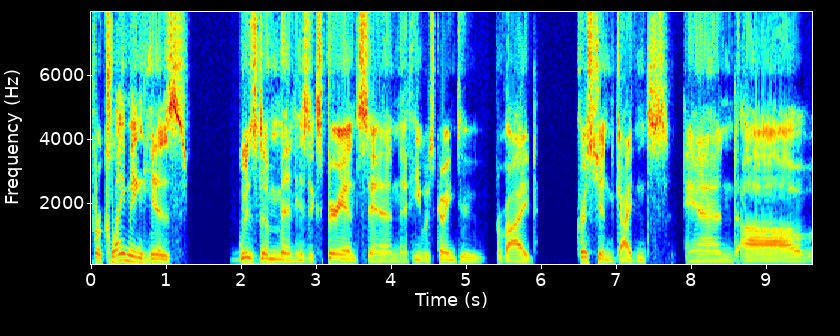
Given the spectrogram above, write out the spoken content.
proclaiming his wisdom and his experience and that he was going to provide Christian guidance. And uh,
